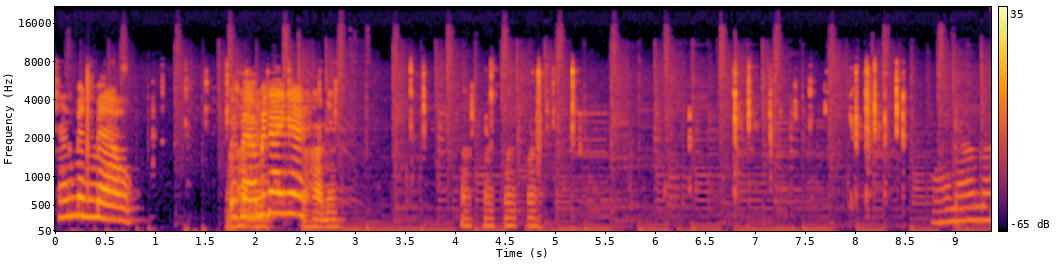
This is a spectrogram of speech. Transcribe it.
ฉันเป็นแมว เป็นแมวไม่ได้ไงหันหนึ่งไปไปไปไปมามามา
